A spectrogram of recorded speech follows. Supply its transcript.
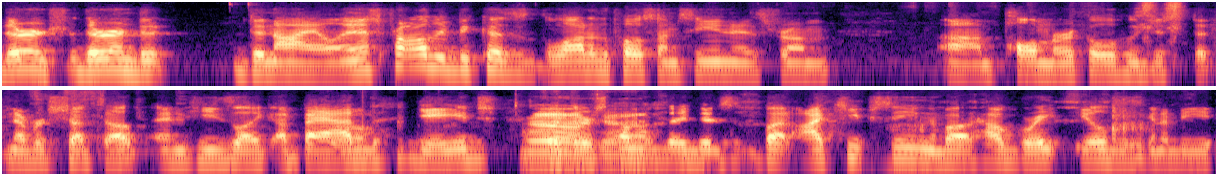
they're in, they're in de- denial, and it's probably because a lot of the posts I'm seeing is from um, Paul Merkel, who just never shuts up, and he's like a bad gauge. But Oh, there's some they just, but I keep seeing about how great Fields is going to be,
